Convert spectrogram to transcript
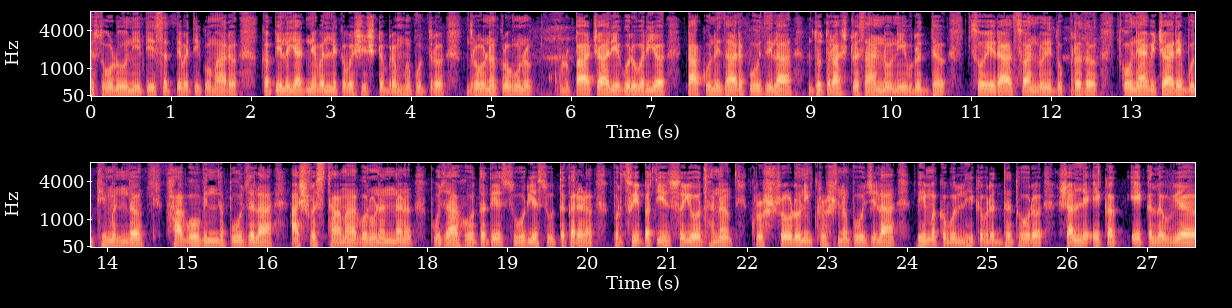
सोडून ती सत्यवती कुमार कपिल याज्ञवल्लक वशिष्ठ ब्रह्मपुत्र द्रोण कृपाचार्य गुरुवर्य टाकुनिजार पूजिला धृतराष्ट्र सांडोनी वृद्ध सोयराज सांडोनी दुप्रद कोण्या विचारे बुद्धिमंद हा गोविंद पूजला अश्वस्थामा गुरुनंदन पूजा होत ते सूर्यसूतकर्ण पृथ्वीपती सुयोधन कृष्णोडुनी कृष्ण पूजिला भीमकबुल्लिक वृद्ध थोर शल्य एक एकलव्य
